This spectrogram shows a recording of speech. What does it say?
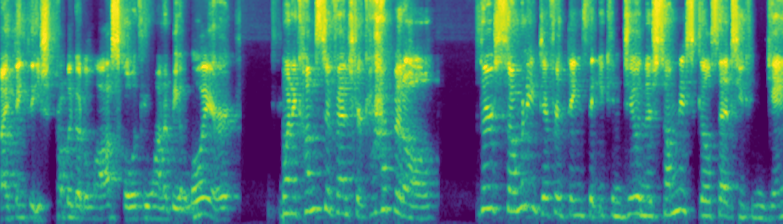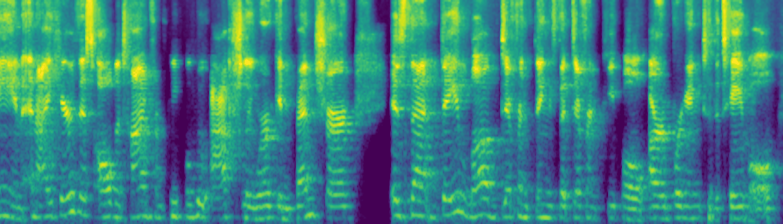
I think that you should probably go to law school if you want to be a lawyer. When it comes to venture capital, there's so many different things that you can do and there's so many skill sets you can gain and i hear this all the time from people who actually work in venture is that they love different things that different people are bringing to the table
